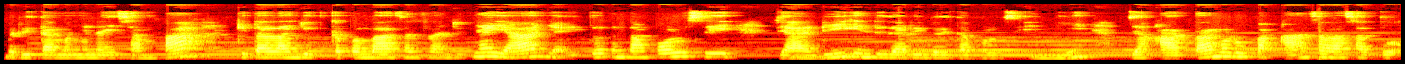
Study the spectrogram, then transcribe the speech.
berita mengenai sampah, kita lanjut ke pembahasan selanjutnya ya, yaitu tentang polusi. Jadi, inti dari berita polusi ini, Jakarta merupakan salah satu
